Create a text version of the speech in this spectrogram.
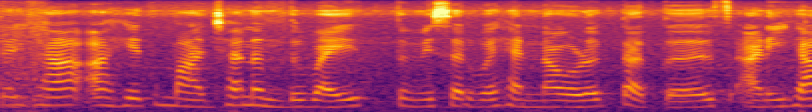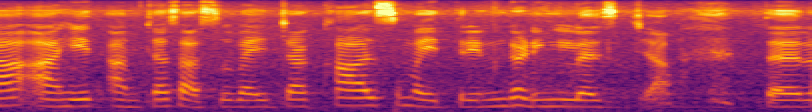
तर ह्या आहेत माझ्या नंदूबाई. तुम्ही सर्व ह्यांना ओळखतातच. आणि ह्या आहेत आमच्या सासूबाईच्या खास मैत्रीण गडिंग्लसच्या तर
